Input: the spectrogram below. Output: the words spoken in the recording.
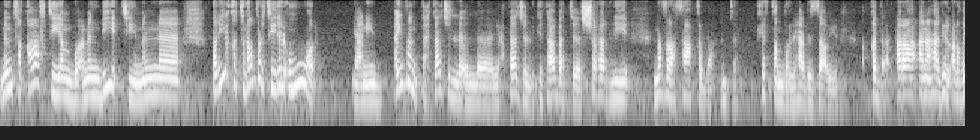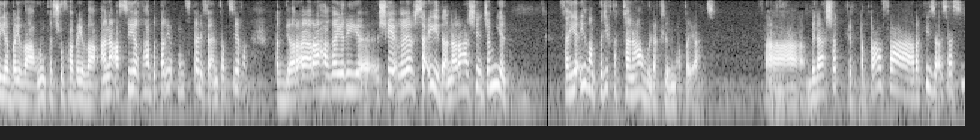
من ثقافتي ينبع من بيئتي من طريقة نظرتي للأمور. يعني أيضا تحتاج يحتاج كتابة الشعر لنظرة ثاقبة، أنت كيف تنظر لهذه الزاوية؟ قد أرى أنا هذه الأرضية بيضاء وأنت تشوفها بيضاء، أنا أصيغها بطريقة مختلفة، أنت تصيغها قد أراها غيري شيء غير سعيد، أنا أراها شيء جميل. فهي أيضا طريقة تناولك للمعطيات. فبلا شك الثقافة ركيزة أساسية.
